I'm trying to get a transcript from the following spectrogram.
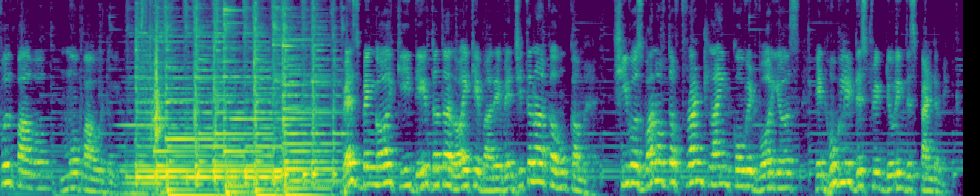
full power more power to you. West Bengal की देवदत्ता रॉय के बारे में जितना कहूँ कम है। She was one of the frontline COVID warriors in Hooghly district during this pandemic.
